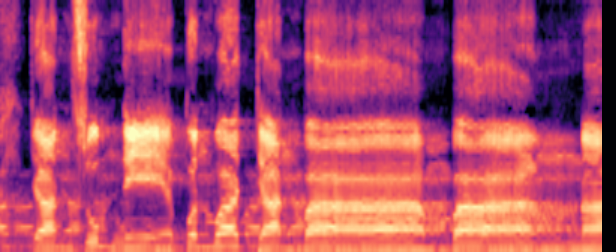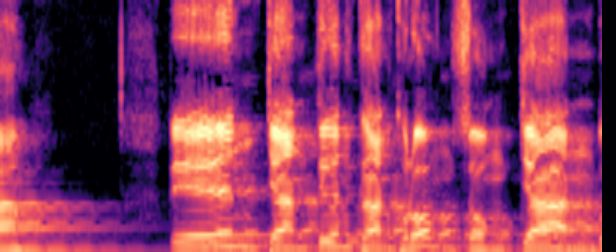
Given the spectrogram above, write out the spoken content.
ำจันสุมนี่ปนว่าจันบามบางนา เป็นจันเตือนขันครมส่งจานบ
